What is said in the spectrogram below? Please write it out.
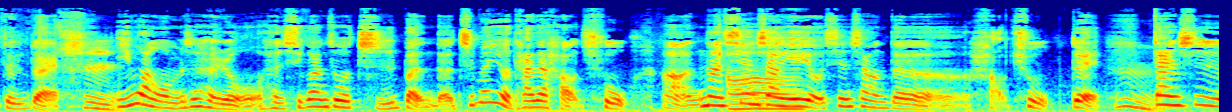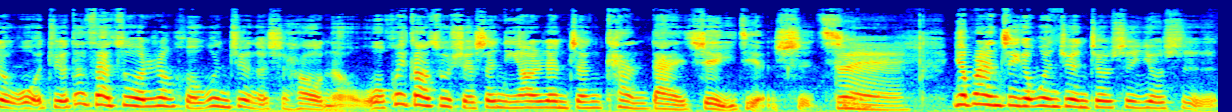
对不对？是。以往我们是很容很习惯做纸本的，纸本有它的好处啊，那线上也有线上的好处，哦、对。嗯。但是我觉得在做任何问卷的时候呢，我会告诉学生，你要认真看待这一件事情，对，要不然这个问卷就是又是。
